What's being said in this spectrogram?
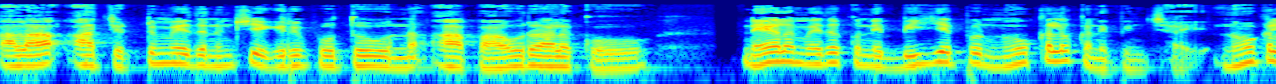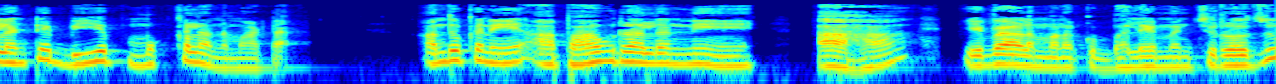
అలా ఆ చెట్టు మీద నుంచి ఎగిరిపోతూ ఉన్న ఆ పావురాలకు నేల మీద కొన్ని బియ్యపు నూకలు కనిపించాయి. నూకలంటే బియ్యపు ముక్కలు అన్నమాట అందుకని ఆ పావురాలన్నీ ఆహా ఇవాళ మనకు భలే మంచి రోజు.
